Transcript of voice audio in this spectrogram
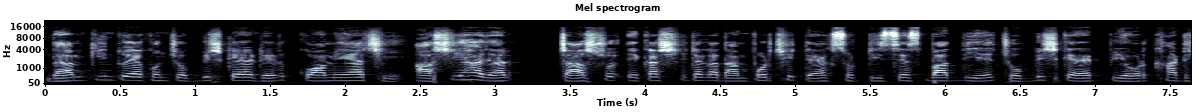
দাম কিন্তু এখন চব্বিশ ক্যারেটের কমে আছে। আশি হাজার চারশো একাশি টাকা দাম পড়ছে, ট্যাক্স ও টিসিএস বাদ দিয়ে চব্বিশ ক্যারেট পিওর খাঁটি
